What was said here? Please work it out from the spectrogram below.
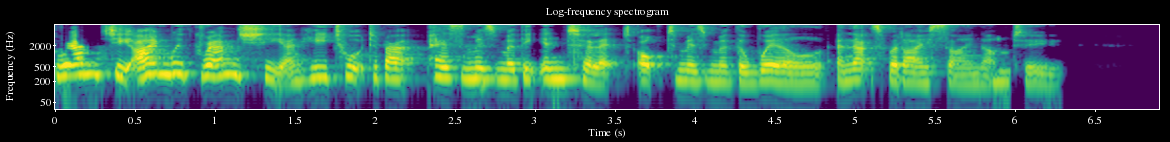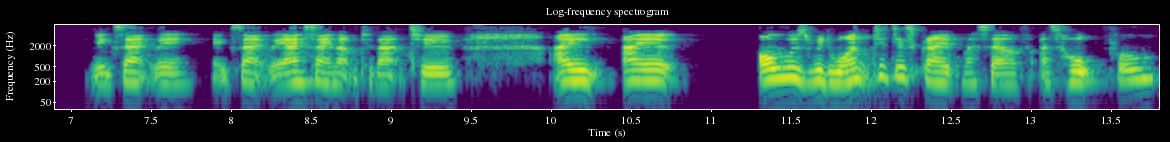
Gramsci, I'm with Gramsci, and he talked about pessimism of the intellect, optimism of the will, and that's what I sign up mm. to. Exactly, exactly. I sign up to that too. I I always would want to describe myself as hopeful,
